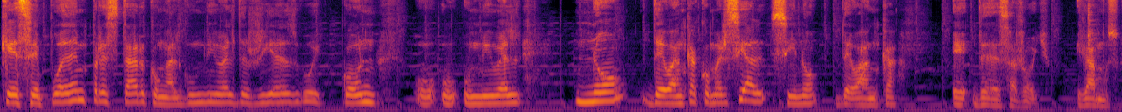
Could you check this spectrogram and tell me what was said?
que se pueden prestar con algún nivel de riesgo y con un nivel no de banca comercial, sino de banca eh, de desarrollo. Digamos,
